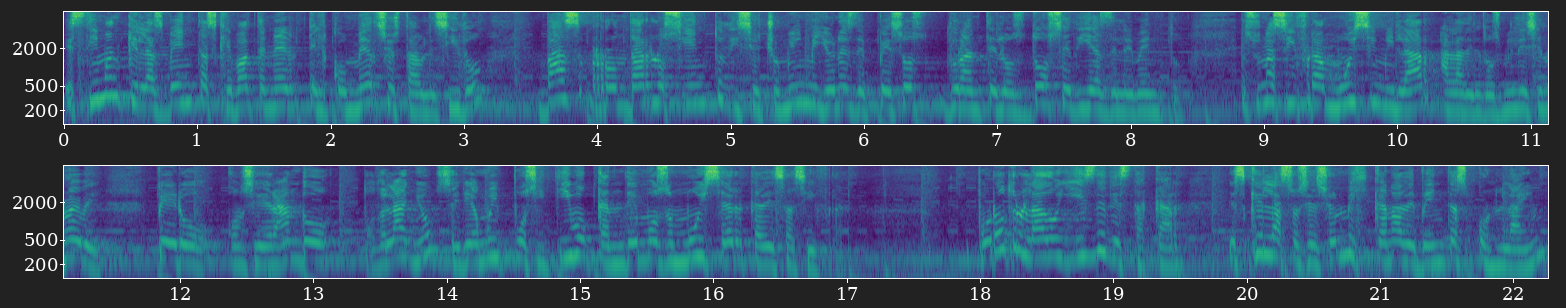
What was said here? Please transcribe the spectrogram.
estiman que las ventas que va a tener el comercio establecido va a rondar los 118 mil millones de pesos durante los 12 días del evento. Es una cifra muy similar a la del 2019, pero considerando todo el año, sería muy positivo que andemos muy cerca de esa cifra. Por otro lado, y es de destacar, es que la Asociación Mexicana de Ventas Online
